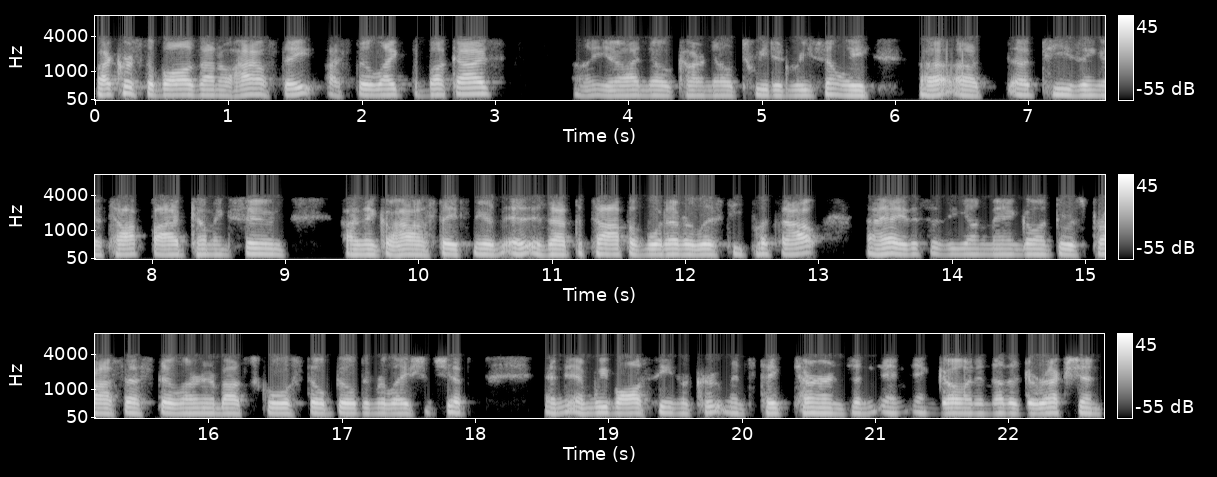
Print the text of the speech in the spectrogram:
My crystal ball is on Ohio State. I still like the Buckeyes. Uh, you know, I know Carnell tweeted recently uh, uh, uh, teasing a top five coming soon. I think Ohio State's near is at the top of whatever list he puts out. Hey, this is a young man going through his process, still learning about school, still building relationships, and and we've all seen recruitments take turns and and, and go in another direction.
